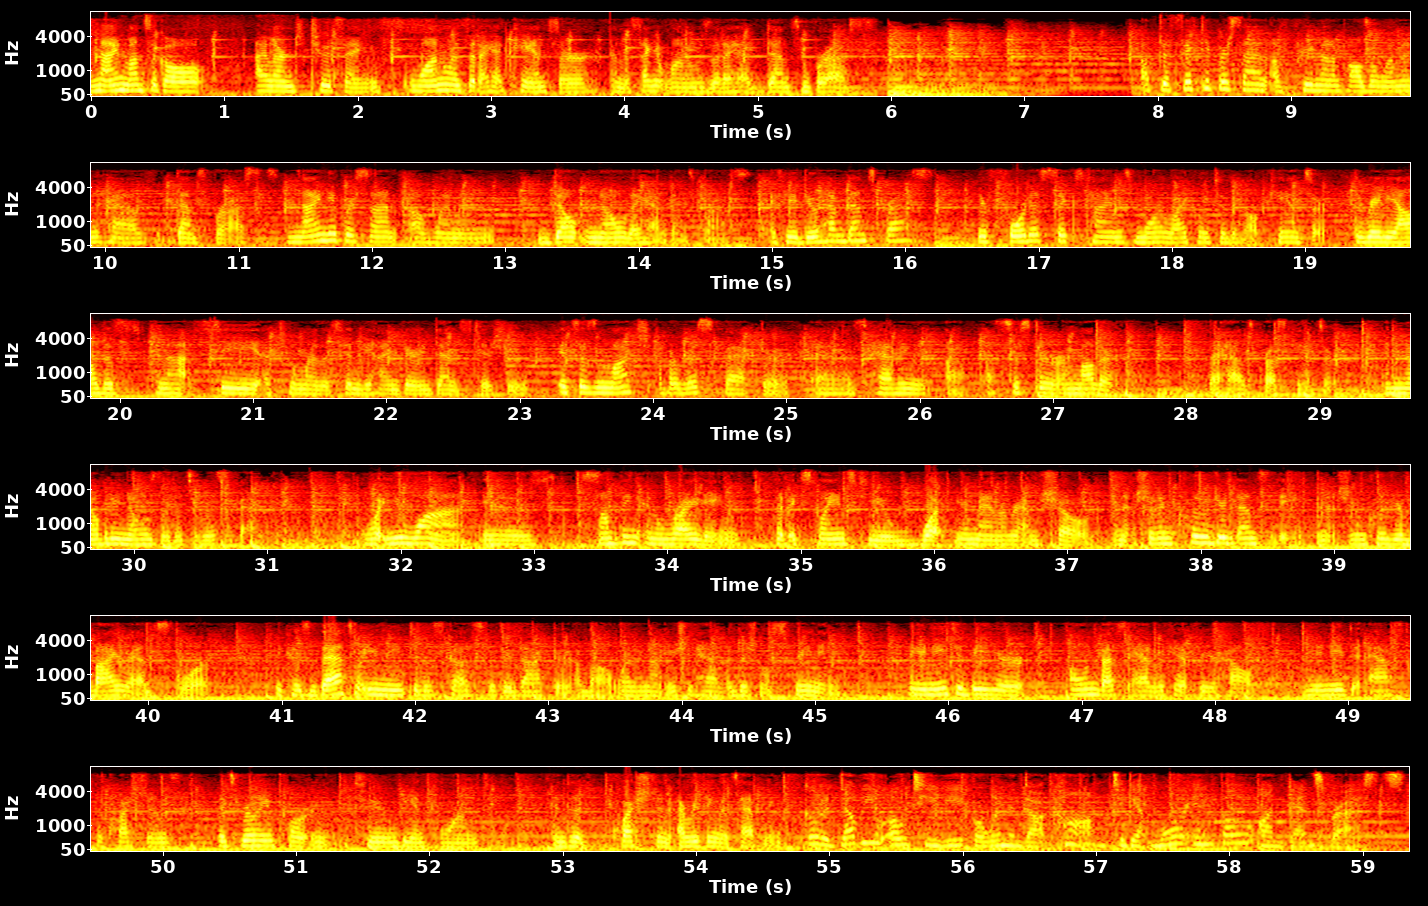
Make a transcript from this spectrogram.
Nine months ago, I learned two things. One was that I had cancer, and the second one was that I had dense breasts. Up to 50% of premenopausal women have dense breasts. 90% of women don't know they have dense breasts. If you do have dense breasts, you're four to six times more likely to develop cancer. The radiologist cannot see a tumor that's hidden behind very dense tissue. It's as much of a risk factor as having a, a sister or mother that has breast cancer, and nobody knows that it's a risk factor. What you want is something in writing that explains to you what your mammogram showed, and it should include your density, and it should include your BI-RADS score, because that's what you need to discuss with your doctor about whether or not you should have additional screening. You need to be your own best advocate for your health. And you need to ask the questions. It's really important to be informed and to question everything that's happening. Go to WOTVforwomen.com to get more info on dense breasts.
